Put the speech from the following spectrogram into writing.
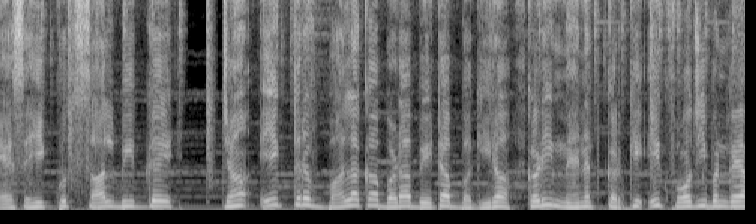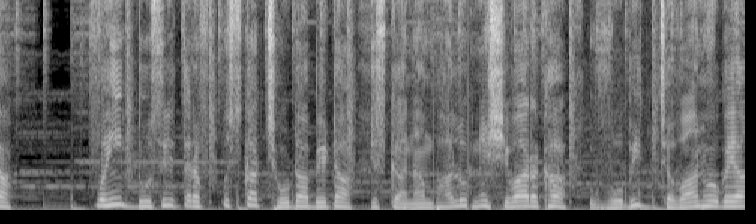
ऐसे ही कुछ साल बीत गए, जहाँ एक तरफ़ बाला का बड़ा बेटा बगीरा कड़ी मेहनत करके एक फौजी बन गया। वहीं दूसरी तरफ़ उसका छोटा बेटा, जिसका नाम भालू ने शिवा रखा, वो भी जवान हो गया।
